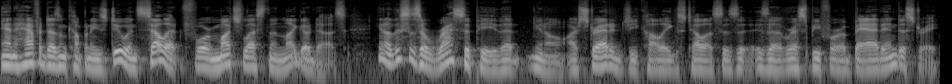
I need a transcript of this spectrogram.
and half a dozen companies do and sell it for much less than Lego does. You know, this is a recipe that, you know, our strategy colleagues tell us is a, is a recipe for a bad industry.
